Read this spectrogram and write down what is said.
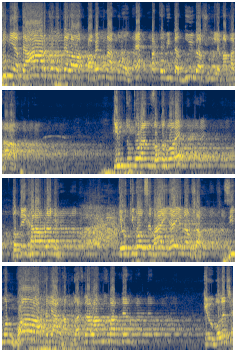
দুনিয়াতে আর কোন তেলাওয়াত পাবেন না, কোন একটা কবিতা দুইবার শুনলে মাথা খারাপ। কিন্তু কোরআন যত পড়ে, ততই খারাপ লাগে। কেউ কি বলছে, ভাই, এই ইমাম সাহেব, জীবন ভর খালি আলহামদু আজকে আলহামদু বাদ দেন। কেউ বলেছে?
